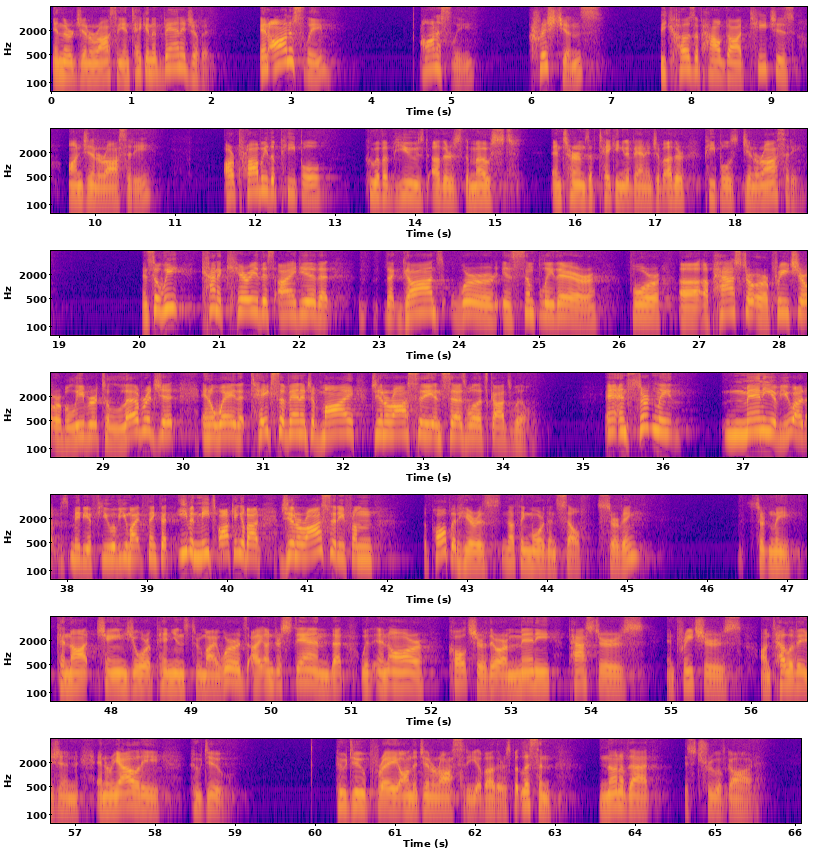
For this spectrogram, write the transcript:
in their generosity and taken advantage of it. And honestly, honestly, Christians, because of how God teaches on generosity, are probably the people who have abused others the most in terms of taking advantage of other people's generosity. And so we kind of carry this idea that, that God's word is simply there for a pastor or a preacher or a believer to leverage it in a way that takes advantage of my generosity and says, well, it's God's will. And, and certainly, many of you, maybe a few of you, might think that even me talking about generosity from the pulpit here is nothing more than self serving. Certainly cannot change your opinions through my words. I understand that within our culture, there are many pastors and preachers on television and reality who do, who do prey on the generosity of others. But listen, none of that is true of God.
